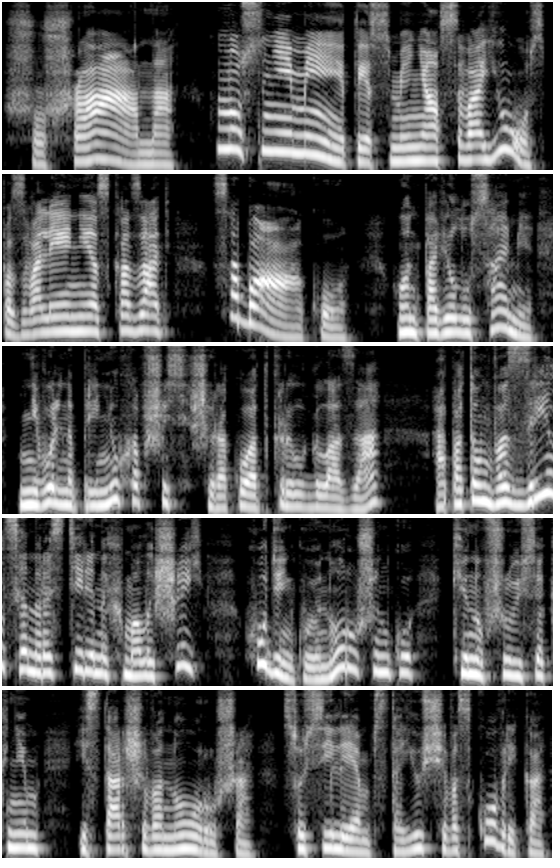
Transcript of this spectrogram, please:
«Шушана, ну сними ты с меня свою, с позволения сказать, собаку!» Он повел усами, невольно принюхавшись, широко открыл глаза, а потом воззрился на растерянных малышей, худенькую Норушинку, кинувшуюся к ним, и старшего Норуша, с усилием встающего с коврика,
